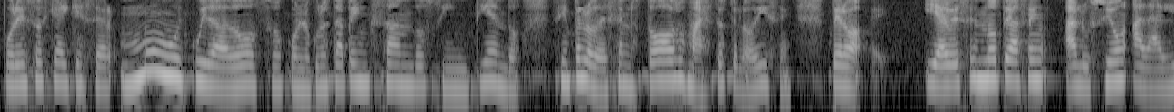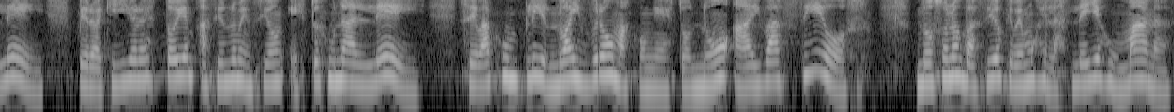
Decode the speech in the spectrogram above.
Por eso es que hay que ser muy cuidadoso con lo que uno está pensando, sintiendo. Siempre lo dicen, todos los maestros te lo dicen, pero y a veces no te hacen alusión a la ley, pero aquí yo le estoy haciendo mención, esto es una ley, se va a cumplir, no hay bromas con esto, no hay vacíos. No son los vacíos que vemos en las leyes humanas,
